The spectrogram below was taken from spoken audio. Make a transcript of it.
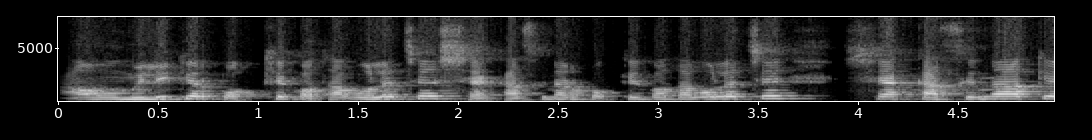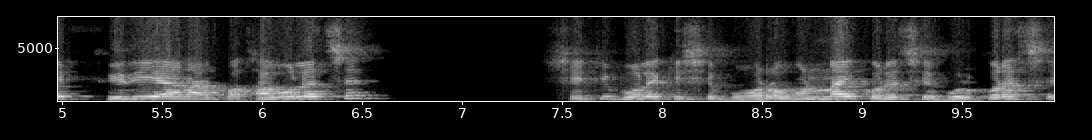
আওয়ামী লীগের পক্ষে কথা বলেছে, শেখ হাসিনার পক্ষে কথা বলেছে, শেখ হাসিনাকে ফিরিয়ে আনার কথা বলেছে, সেটি বলে কি সে বড় অন্যায় করেছে, ভুল করেছে?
